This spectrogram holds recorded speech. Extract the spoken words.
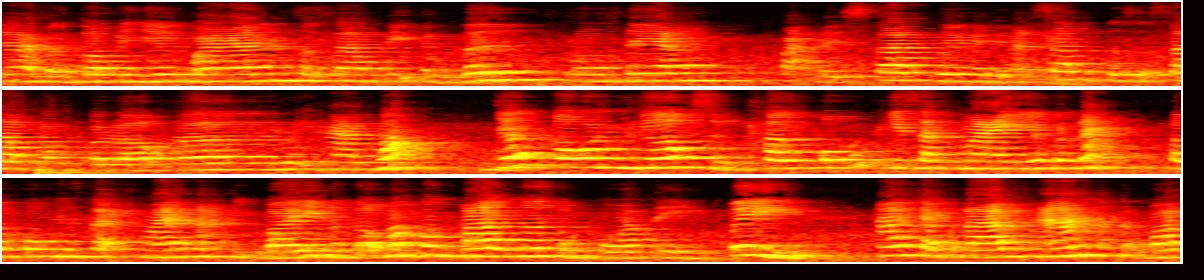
ចាបន្ទាប់ពីយើងបានសិក្សាពាក្យពលឹងព្រមទាំងបដិសេធវេវចនៈសត្វទៅសិក្សាដល់កន្លងអឺរួចហើយមក អញ្ចឹងកូនយកសង្ខៅពុំភាសាខ្មែរយើងប៉ុណ្ណាតំពុំភាសាខ្មែរថ្នាក់ទី3បន្ទាប់មកកូនបើកនៅទំព័រទី2ហើយចាប់ដើមអានអត្ថបទ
